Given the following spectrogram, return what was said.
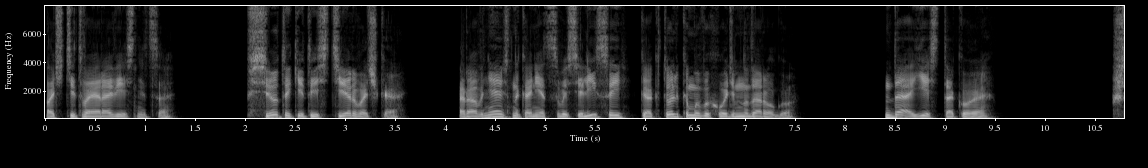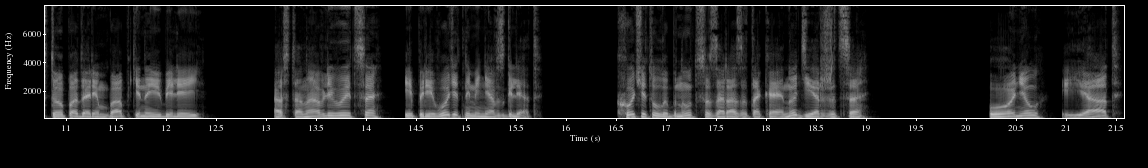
Почти твоя ровесница». «Все-таки ты стервочка». Равняюсь, наконец, с Василисой, как только мы выходим на дорогу. «Да, есть такое». «Что подарим бабке на юбилей?» Останавливается и переводит на меня взгляд. Хочет улыбнуться, зараза такая, но держится. «Понял. Яд,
